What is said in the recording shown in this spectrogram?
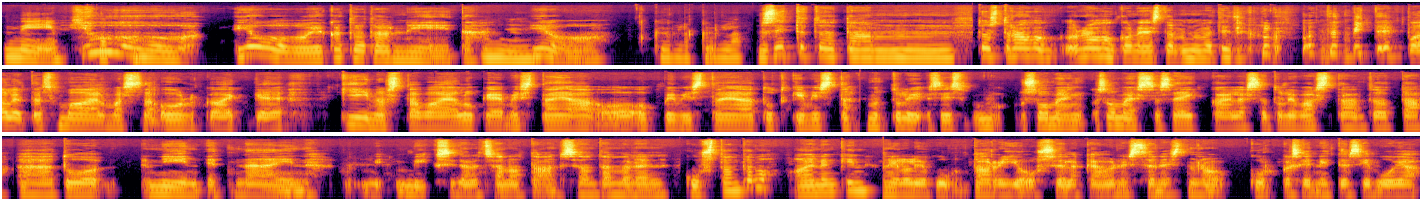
niin. Joo, Joo, ja katsotaan niitä. Mm. Joo kyllä, kyllä. No sitten tuota, mm, tuosta rauhan, rauhankoneesta, mä tiedän, että miten paljon tässä maailmassa on kaikkea kiinnostavaa ja lukemista ja oppimista ja tutkimista. Mutta tuli siis somen, somessa seikkaillessa tuli vastaan tuota, ää, tuo niin, että näin. Miksi sitä nyt sanotaan? Se on tämmöinen kustantamo ainakin. Niillä oli joku tarjous siellä käynnissä, niin sitten minä kurkkasin niiden sivuja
